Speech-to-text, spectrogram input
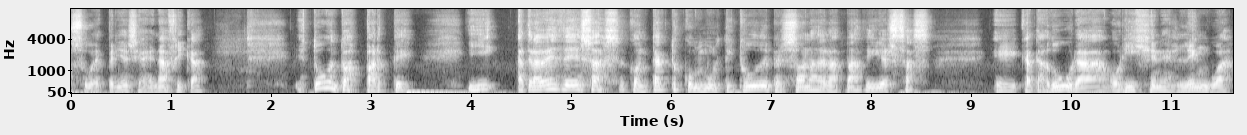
sus experiencias en África. Estuvo en todas partes y a través de esos contactos con multitud de personas de las más diversas eh, cataduras, orígenes, lenguas,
